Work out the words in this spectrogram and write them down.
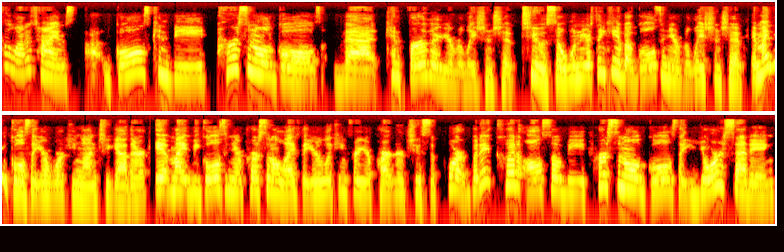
Think a lot of times uh, goals can be personal goals that can further your relationship too. So when you're thinking about goals in your relationship, it might be goals that you're working on together. It might be goals in your personal life that you're looking for your partner to support, but it could also be personal goals that you're setting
